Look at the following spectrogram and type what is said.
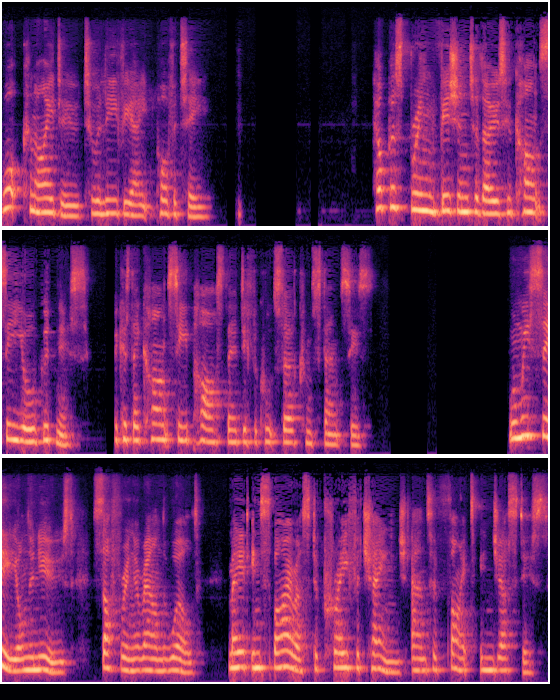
what can I do to alleviate poverty? Help us bring vision to those who can't see your goodness because they can't see past their difficult circumstances. When we see on the news suffering around the world, may it inspire us to pray for change and to fight injustice.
